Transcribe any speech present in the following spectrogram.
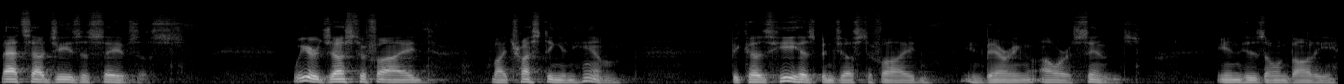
That's how Jesus saves us. We are justified by trusting in him because he has been justified in bearing our sins in his own body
